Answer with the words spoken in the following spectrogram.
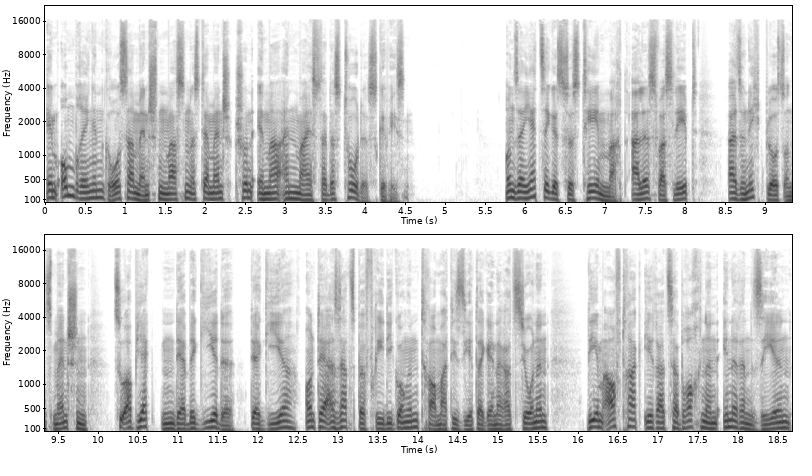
Im Umbringen großer Menschenmassen ist der Mensch schon immer ein Meister des Todes gewesen. Unser jetziges System macht alles, was lebt, also nicht bloß uns Menschen, zu Objekten der Begierde, der Gier und der Ersatzbefriedigungen traumatisierter Generationen, die im Auftrag ihrer zerbrochenen inneren Seelen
